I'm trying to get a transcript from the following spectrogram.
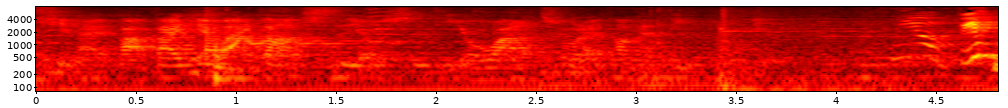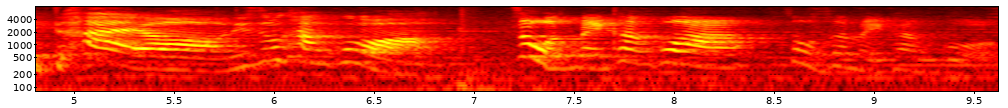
起来，把白天埋葬的室友尸体又挖了出来，放在自己旁边。你有变态哦！你是不是看过啊？这我没看过啊，这我真的没看过。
